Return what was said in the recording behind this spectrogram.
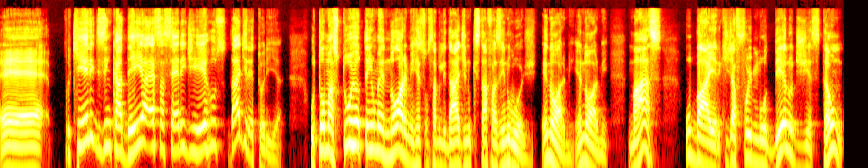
É, porque ele desencadeia essa série de erros da diretoria. O Thomas Tuchel tem uma enorme responsabilidade no que está fazendo hoje. Enorme, enorme. Mas o Bayern, que já foi modelo de gestão,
